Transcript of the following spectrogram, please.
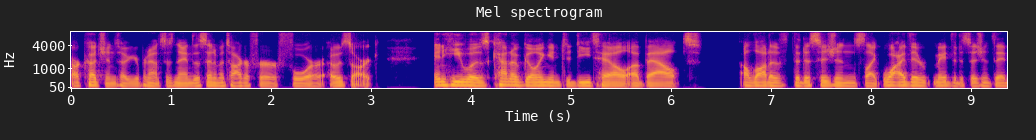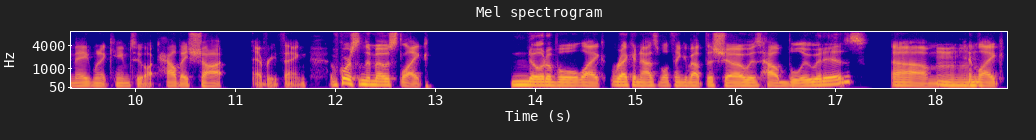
or Kutchins, how you pronounce his name, the cinematographer for Ozark, and he was kind of going into detail about a lot of the decisions, like why they made the decisions they made when it came to like how they shot everything. Of course, the most like notable, like recognizable thing about the show is how blue it is. Um, Mhm. and like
